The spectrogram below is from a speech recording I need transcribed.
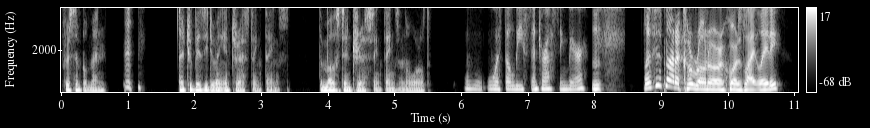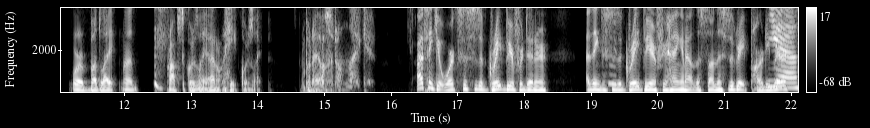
for simple men. Mm. They're too busy doing interesting things, the most interesting things in the world. With the least interesting beer. This is not a Corona or a Coors Light, lady, or a Bud Light. Uh, props to Coors Light. I don't hate Coors Light, but I also don't like it. I think it works. This is a great beer for dinner. I think this is a great beer if you're hanging out in the sun. This is a great party beer. Yeah,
